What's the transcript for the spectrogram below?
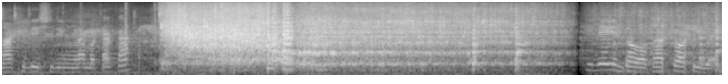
નાખી દઈશ રીંગણા બટાકા. નાખી દઈએ ને તો વઘાર ચોટી જાય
